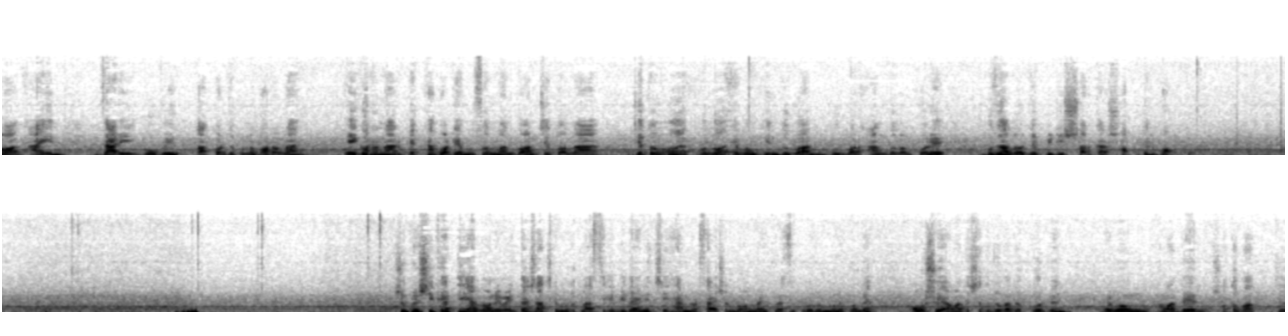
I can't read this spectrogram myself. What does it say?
রদ আইন জারি গভীর তাৎপর্যপূর্ণ ঘটনা। এই ঘটনার প্রেক্ষাপটে মুসলমানগণ চেতনা, চেতন হলো এবং হিন্দুগণ দুর্বল আন্দোলন করে বোঝালো যে ব্রিটিশ সরকার শক্তের ভক্ত। সুপ্রিয় শিক্ষার্থী, আমি অনিমেষ দাস। আজকের মতো ক্লাস থেকে বিদায় নিচ্ছি। হ্যান্ডনোট সাজেশন বা অনলাইন ক্লাসে প্রয়োজন মনে করলে অবশ্যই আমাদের সাথে যোগাযোগ করবেন। এবং আমাদের শতভাগ যে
